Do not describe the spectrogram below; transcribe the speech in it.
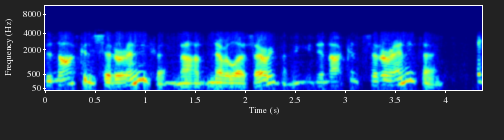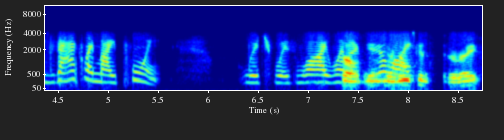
did not consider anything. Not, nevertheless, everything. He did not consider anything. Exactly my point, which was why when so I in your realized, reconsideration,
